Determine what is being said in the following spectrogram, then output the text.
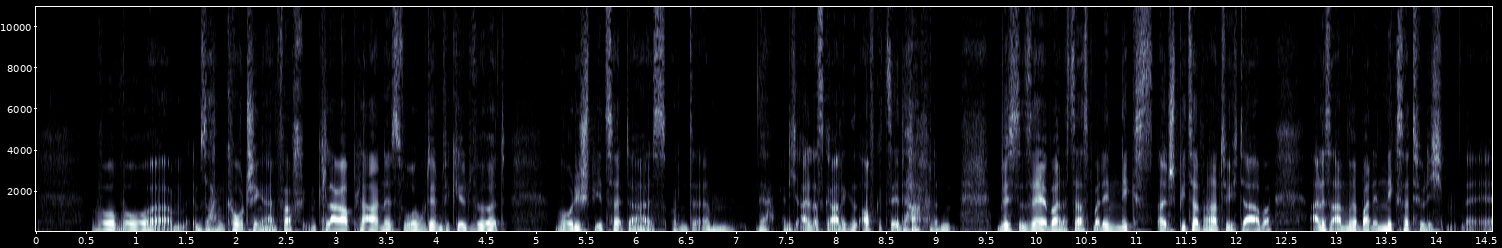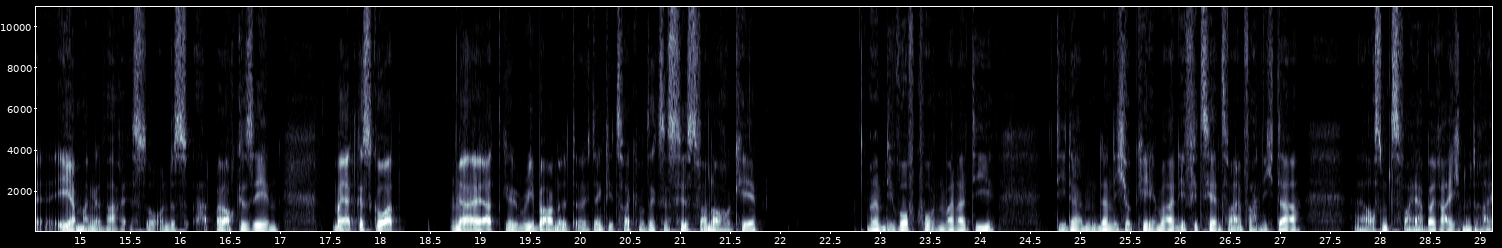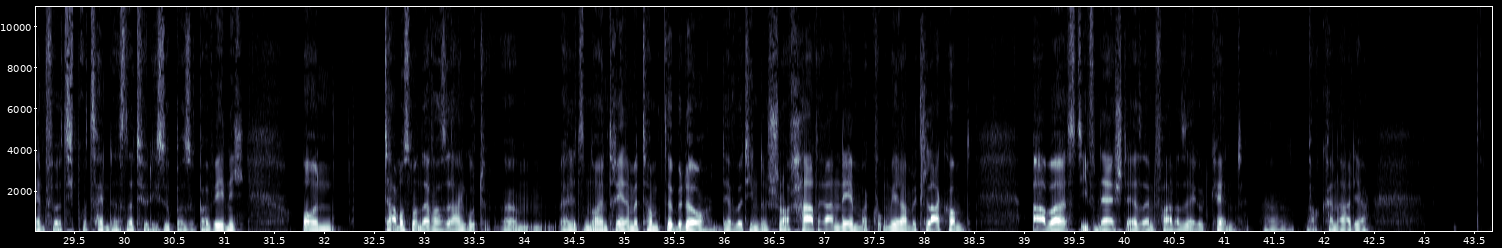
wo, wo ähm, im Sachen Coaching einfach ein klarer Plan ist, wo er gut entwickelt wird, wo die Spielzeit da ist. Und ähm, ja, wenn ich all das gerade aufgezählt habe, dann wisst ihr selber, dass das bei den Knicks, als Spielzeit war natürlich da, aber alles andere bei den Knicks natürlich äh, eher Mangelware ist. So und das hat man auch gesehen. Man hat gescored, ja, er hat gerebounded. Ich denke, die 2,6 Assists waren auch okay. Ähm, die Wurfquoten waren halt die, die dann, dann nicht okay waren. Die Effizienz war einfach nicht da. Äh, aus dem Zweierbereich nur 43 Prozent, das ist natürlich super, super wenig. Und da muss man einfach sagen, gut, ähm, er hat jetzt einen neuen Trainer mit Tom Thibodeau, der wird ihn schon auch hart rannehmen, mal gucken, wie er damit klarkommt. Aber Steve Nash, der seinen Vater sehr gut kennt, äh, auch Kanadier,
